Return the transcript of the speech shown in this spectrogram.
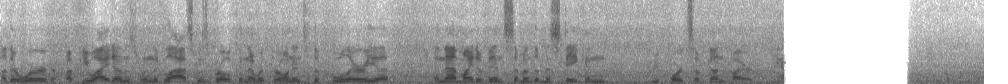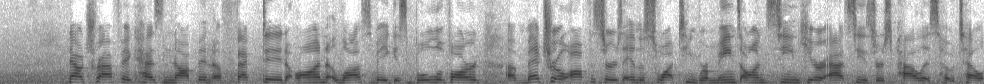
Uh, there were a few items when the glass was broken that were thrown into the pool area, and that might have been some of the mistaken reports of gunfire. Now, traffic has not been affected on Las Vegas Boulevard. Uh, Metro officers and the SWAT team remains on scene here at Caesars Palace Hotel.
